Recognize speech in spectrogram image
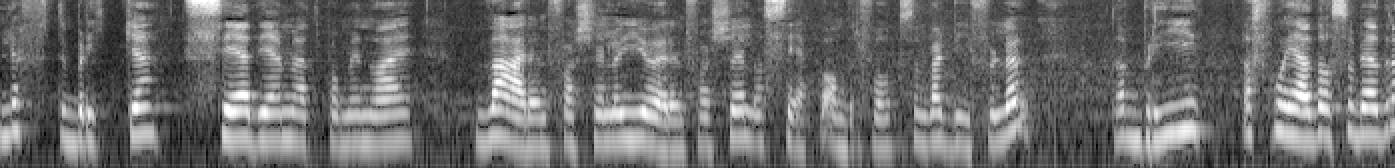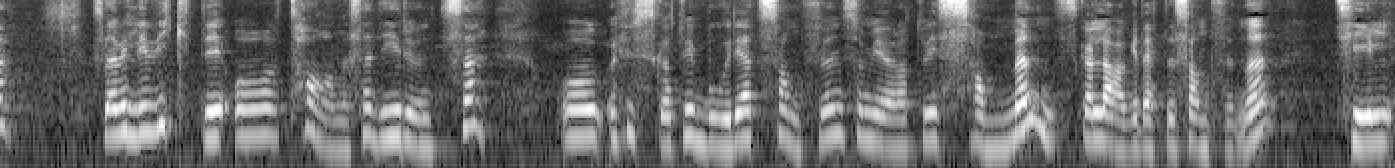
løfte blikket, se de jeg møter på min vei, være en forskjell og gjøre en forskjell, og se på andre folk som verdifulle, da, blir, da får jeg det også bedre. Så det er veldig viktig å ta med seg de rundt seg. Og huske at vi bor i et samfunn som gjør at vi sammen skal lage dette samfunnet til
